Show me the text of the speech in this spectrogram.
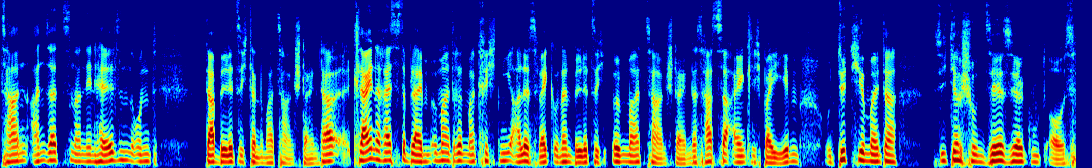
Zahnansätzen, an den Hälsen und da bildet sich dann immer Zahnstein. Da kleine Reste bleiben immer drin, man kriegt nie alles weg und dann bildet sich immer Zahnstein. Das hast du eigentlich bei jedem. Und das hier meint er, sieht ja schon sehr, sehr gut aus.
